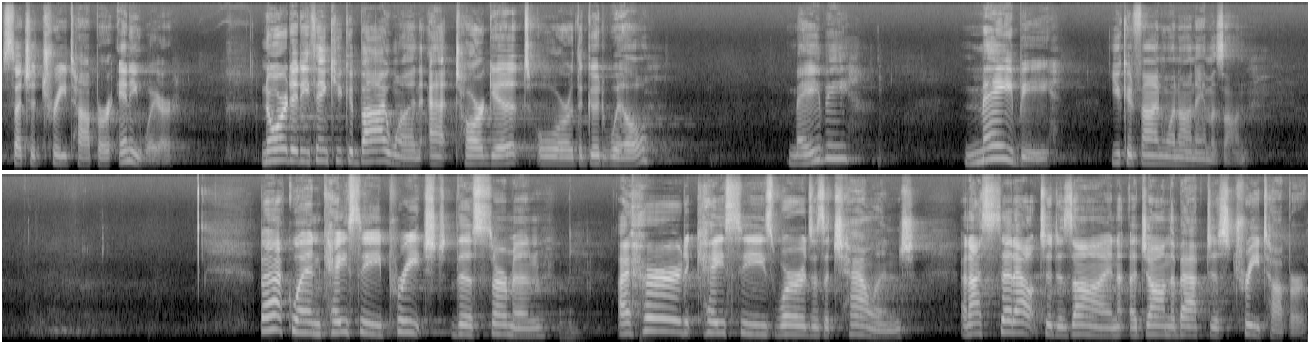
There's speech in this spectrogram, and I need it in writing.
such a tree topper anywhere, nor did he think you could buy one at Target or the Goodwill. Maybe, maybe you could find one on Amazon. Back when Casey preached this sermon, I heard Casey's words as a challenge, and I set out to design a John the Baptist tree topper.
